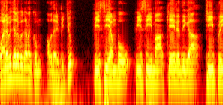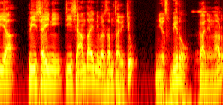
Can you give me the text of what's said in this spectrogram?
വരവ് ചെലവ് കണക്കും അവതരിപ്പിച്ചു. P C Ambu P Seema K Lathika T Priya P Shiny T Shantha എന്നിവർ സംസാരിച്ചു. News bureau Kanhangad.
